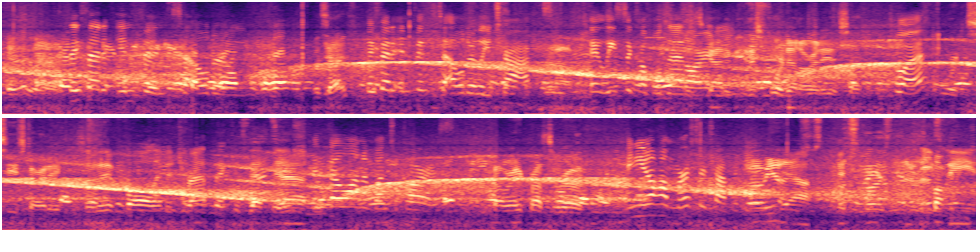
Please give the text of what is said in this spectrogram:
Holy crap! They said infants to elderly. What's that? They said infants to elderly trapped. At least a couple dead It's gotta already. be. There's four dead already. It's like What? four deceased already. so they didn't fall into traffic. Is that the Yeah. issue? It fell on a bunch of cars. Oh, right across the road. And you know how Mercer traffic is. Oh yeah. It's, just, it's, These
